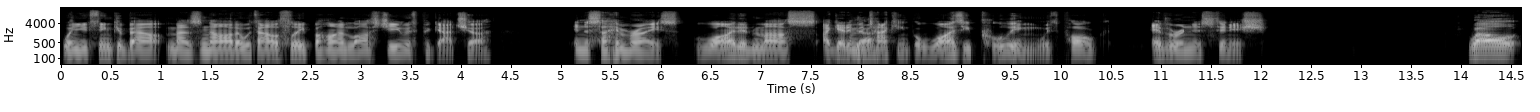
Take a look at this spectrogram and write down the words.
when you think about Masnada with Alaphilippe behind last year with Pogacar, in the same race. Why did Mas? I get him yeah. attacking, but why is he pulling with Pog ever in this finish? Well,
